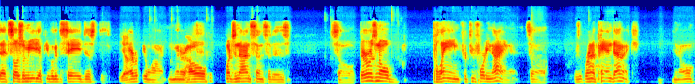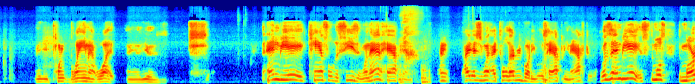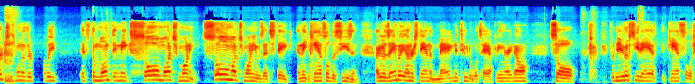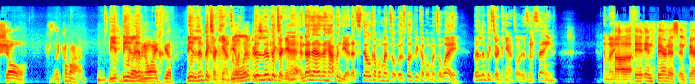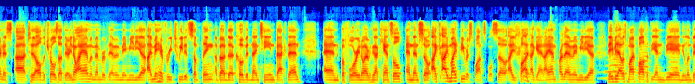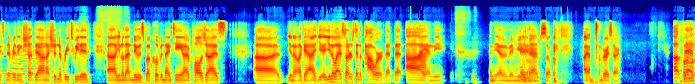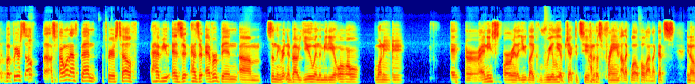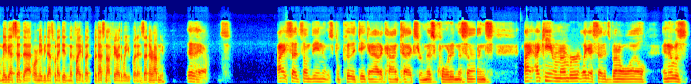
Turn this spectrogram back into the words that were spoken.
That social media, people get to say just yep. whatever they want, no matter how much nonsense it is. So there was no blame for 249. It's uh, we're in a pandemic, you know. I mean, you point blame at what? And you, the NBA canceled the season when that happened. I, I just went. I told everybody what was happening after. It was the NBA. It's the most. The March is one of their probably it's the month they make so much money. So much money was at stake, and they canceled the season. I go, does anybody understand the magnitude of what's happening right now? So, for the UFC to have to cancel a show, it's like, come on. The the I have Olymp- no idea. the Olympics are canceled. The Olympics. The Olympics are canceled, Yeah. and that hasn't happened yet. That's still a couple months. It's supposed to be a couple months away. The Olympics are canceled. It's insane. And like, Uh, in, in fairness, in fairness uh, to all the trolls out there, you know, I am a member of the MMA media. I may have retweeted something about uh, COVID nineteen back then, and before you know everything got canceled, and then so I, I might be responsible. So I again, I am part of the MMA media. Maybe that was my fault that the NBA and the Olympics and everything shut down. I shouldn't have retweeted, uh, you know, that news about COVID nineteen. I apologize. Uh, you know, again, I you know I just don't understand the power that that I and the and the MMA media Amen. have. So I, I'm very sorry. Uh, From- ben, but for yourself, uh, I want to ask Ben for yourself. Have you has there, has there ever been um, something written about you in the media or one of your or any story that you like really objected to? Kind of those framed, like, whoa, hold on, like that's you know maybe I said that or maybe that's what I did in the fight, but but that's not fair the way you put it. Has that ever happened to you? It happens. I said something that was completely taken out of context or misquoted in a sense. I, I can't remember. Like I said, it's been a while. And it was,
